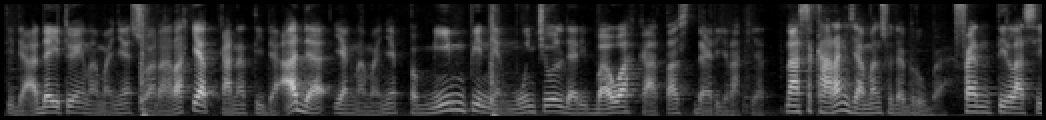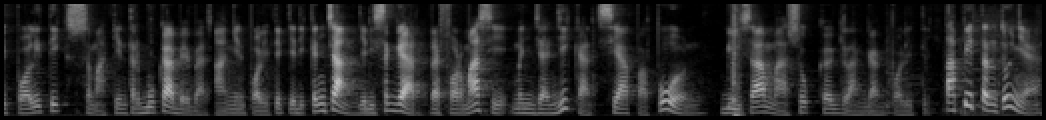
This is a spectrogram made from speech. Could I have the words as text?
Tidak ada itu yang namanya suara rakyat karena tidak ada yang namanya pemimpin yang muncul dari bawah ke atas dari rakyat. Nah, sekarang zaman sudah berubah. Ventilasi politik semakin terbuka bebas. Angin politik jadi kencang, jadi segar. Reformasi menjanjikan siapa pun bisa masuk ke gelanggang politik. Tapi tentunya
